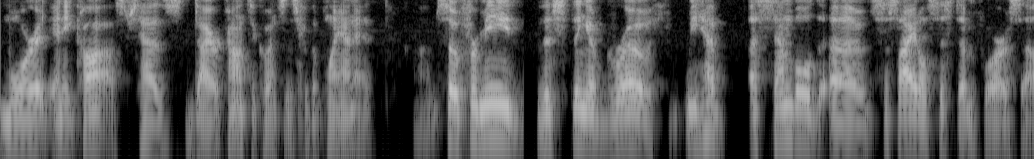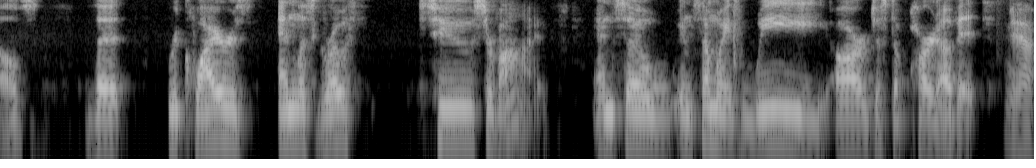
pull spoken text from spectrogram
more at any cost has dire consequences for the planet. Um, so for me, this thing of growth, we have assembled a societal system for ourselves that requires endless growth to survive and so, in some ways, we are just a part of it. Yeah,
